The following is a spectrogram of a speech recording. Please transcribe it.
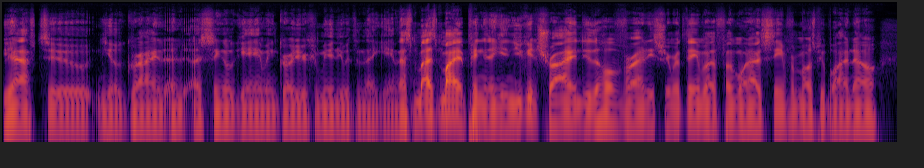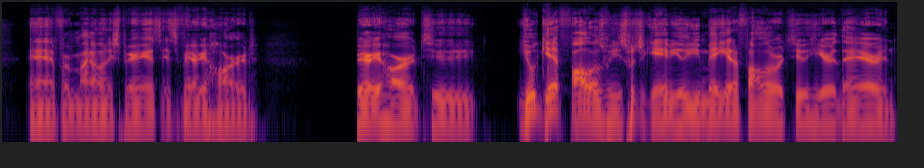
you have to you know grind a, a, single game and grow your community within that game. That's that's my opinion. Again, you can try and do the whole variety streamer thing, but from what I've seen from most people I know, and from my own experience, it's very hard, very hard to. You'll get follows when you switch a game. You you may get a follower or two here there and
